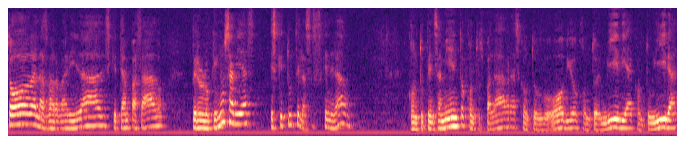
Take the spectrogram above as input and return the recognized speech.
todas las barbaridades que te han pasado, pero lo que no sabías es que tú te las has generado con tu pensamiento, con tus palabras, con tu odio, con tu envidia, con tu ira.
